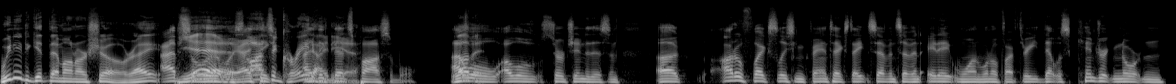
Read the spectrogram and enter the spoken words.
we need to get them on our show, right? Absolutely. Yes. I Oh, think, that's a great I think idea. that's possible. Love I it. will I will search into this and uh Autoflex leasing fan text 877-881-1053. That was Kendrick Norton,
